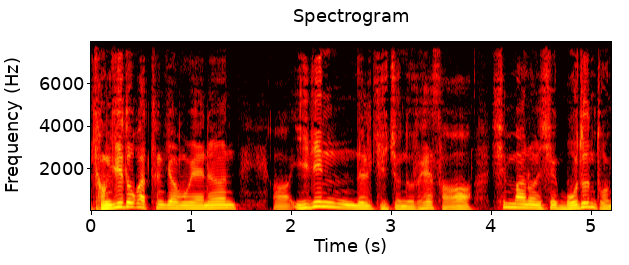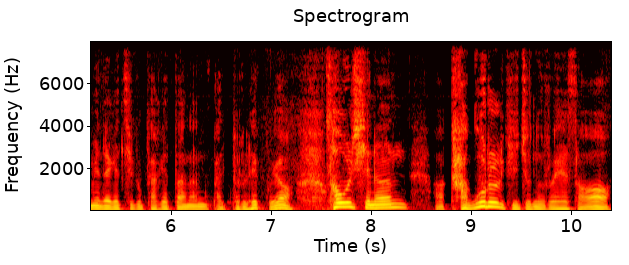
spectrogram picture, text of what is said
경기도 같은 경우에는 어 1인을 기준으로 해서 10만 원씩 모든 도민에게 지급하겠다는 발표를 했고요. 서울시는 어, 가구를 기준으로 해서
